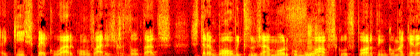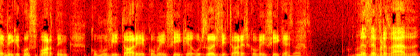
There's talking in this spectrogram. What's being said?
aqui especular com vários resultados estrambólicos no Jamor, como o Aves com o Sporting, como a Académica com o Sporting, como o Vitória com o Benfica, os dois Vitórias com o Benfica. Exato. Mas a verdade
